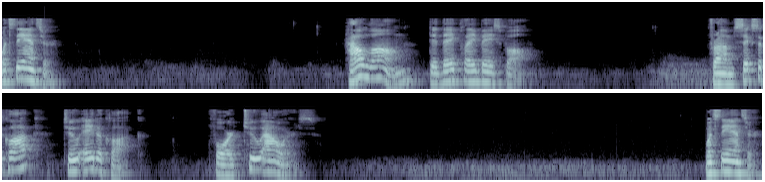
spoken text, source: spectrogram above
What's the answer? How long did they play baseball? From 6 o'clock to 8 o'clock for two hours. What's the answer?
